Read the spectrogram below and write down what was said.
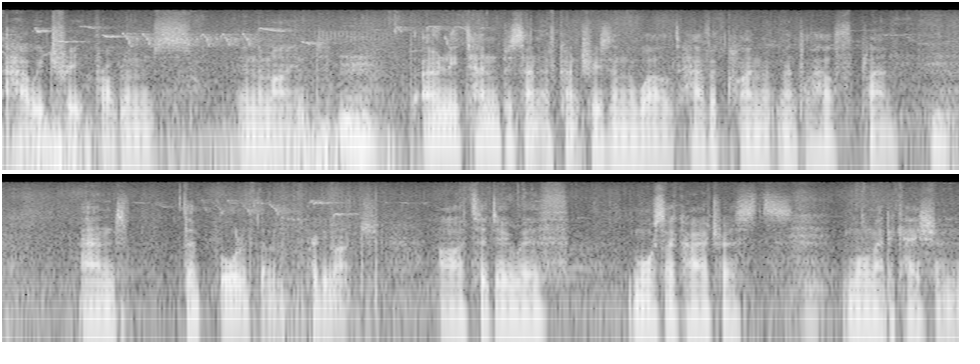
how we treat problems in the mind. Mm-hmm. Only 10% of countries in the world have a climate mental health plan. And the, all of them, pretty much, are to do with more psychiatrists, more medication,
